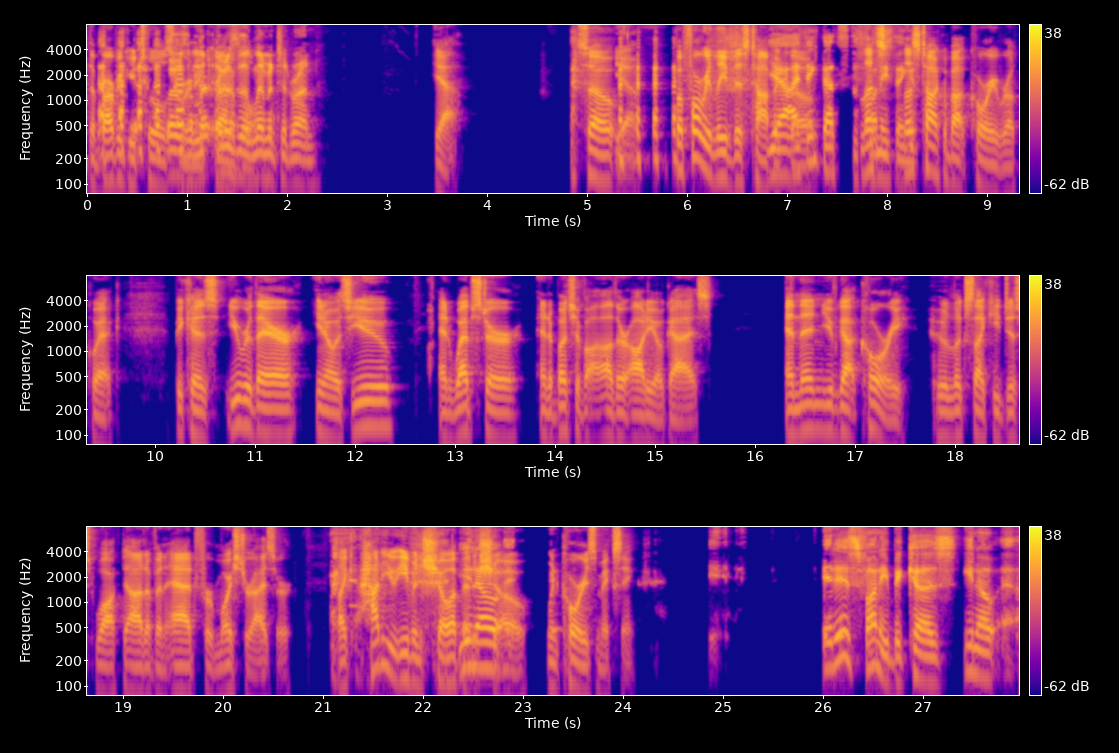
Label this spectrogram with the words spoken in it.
the barbecue tools It was, were a, it was a limited run. Yeah. So Yeah. before we leave this topic, yeah, I think that's the let's funny thing. let's talk about Corey real quick because you were there. You know, it's you and Webster and a bunch of other audio guys, and then you've got Corey who looks like he just walked out of an ad for moisturizer. Like, how do you even show up at know, a show when Corey's mixing? It is funny because you know uh,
